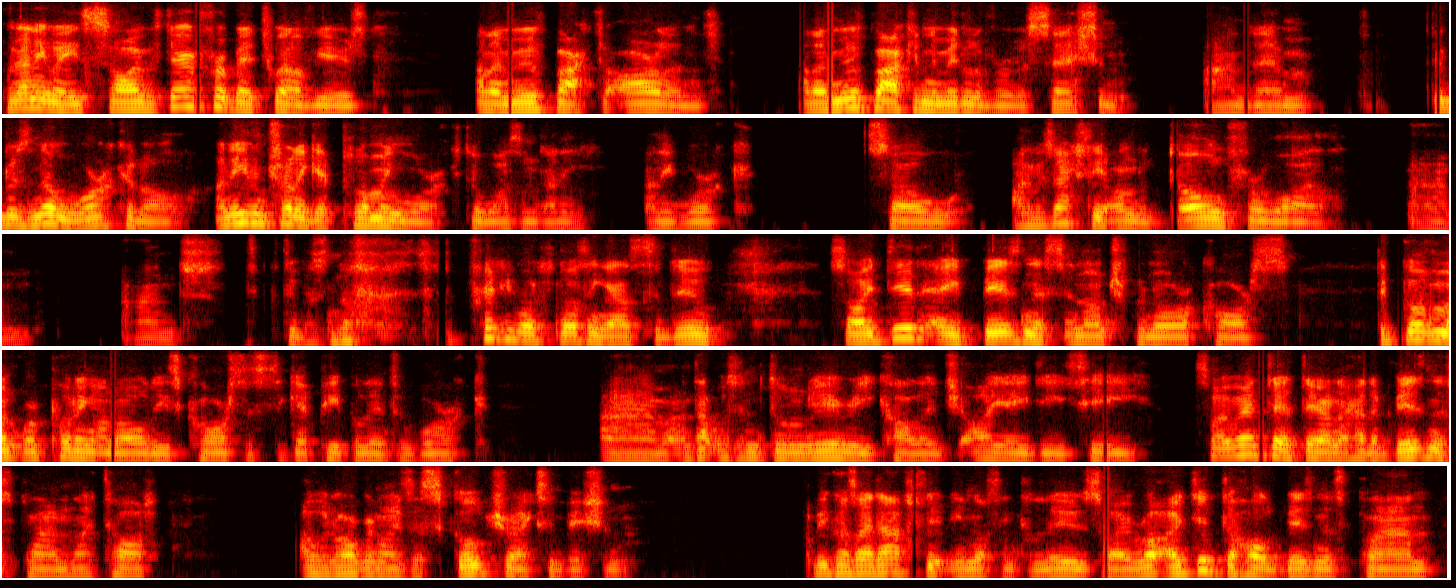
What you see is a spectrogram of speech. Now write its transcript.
but anyway, so I was there for about 12 years and I moved back to Ireland. And I moved back in the middle of a recession and um, there was no work at all. And even trying to get plumbing work, there wasn't any any work. So I was actually on the dole for a while. Um, and there was no pretty much nothing else to do. So I did a business and entrepreneur course. The government were putting on all these courses to get people into work, um, and that was in Laoghaire College, IADT. So I went out there and I had a business plan, and I thought I would organize a sculpture exhibition because I'd absolutely nothing to lose. So I wrote, I did the whole business plan,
